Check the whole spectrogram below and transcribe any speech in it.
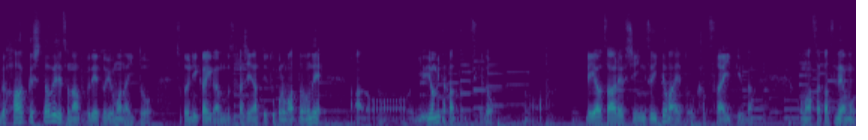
部把握した上でそのアップデートを読まないとちょっと理解が難しいなっていうところもあったのであの読みたかったんですけどあのレイアウト RFC については、えっと、割愛というかこの朝活ではもう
